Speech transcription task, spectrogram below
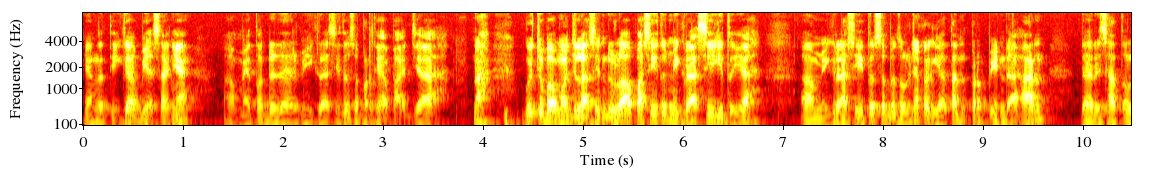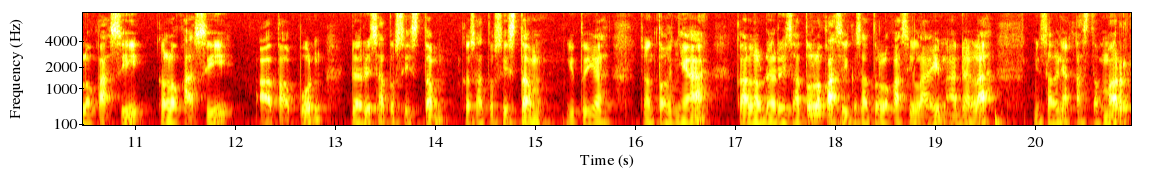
yang ketiga biasanya uh, metode dari migrasi itu seperti apa aja. Nah, gue coba mau jelasin dulu apa sih itu migrasi gitu ya. Uh, migrasi itu sebetulnya kegiatan perpindahan dari satu lokasi ke lokasi ataupun dari satu sistem ke satu sistem gitu ya. Contohnya kalau dari satu lokasi ke satu lokasi lain adalah misalnya customer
